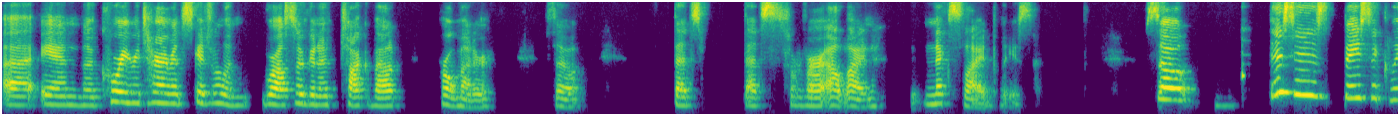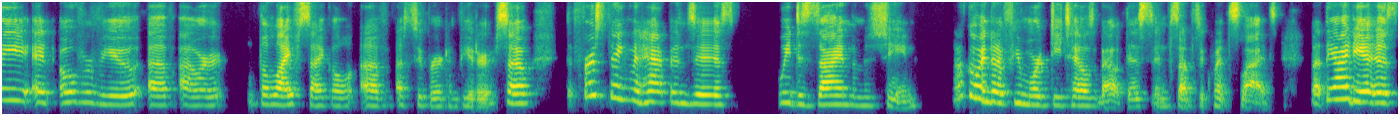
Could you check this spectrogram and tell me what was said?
uh, and the Cori retirement schedule, and we're also going to talk about Perlmutter. So that's that's sort of our outline. Next slide, please. So this is basically an overview of our the life cycle of a supercomputer. So the first thing that happens is we design the machine. I'll go into a few more details about this in subsequent slides, but the idea is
